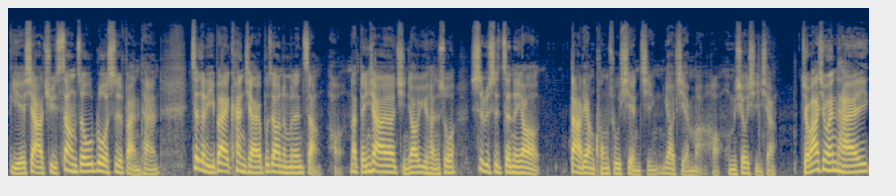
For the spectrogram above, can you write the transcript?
跌下去，上周弱势反弹，这个礼拜看起来不知道能不能涨。好，那等一下要请教玉恒说，是不是真的要？大量空出现金要减码，好，我们休息一下。九八新闻台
